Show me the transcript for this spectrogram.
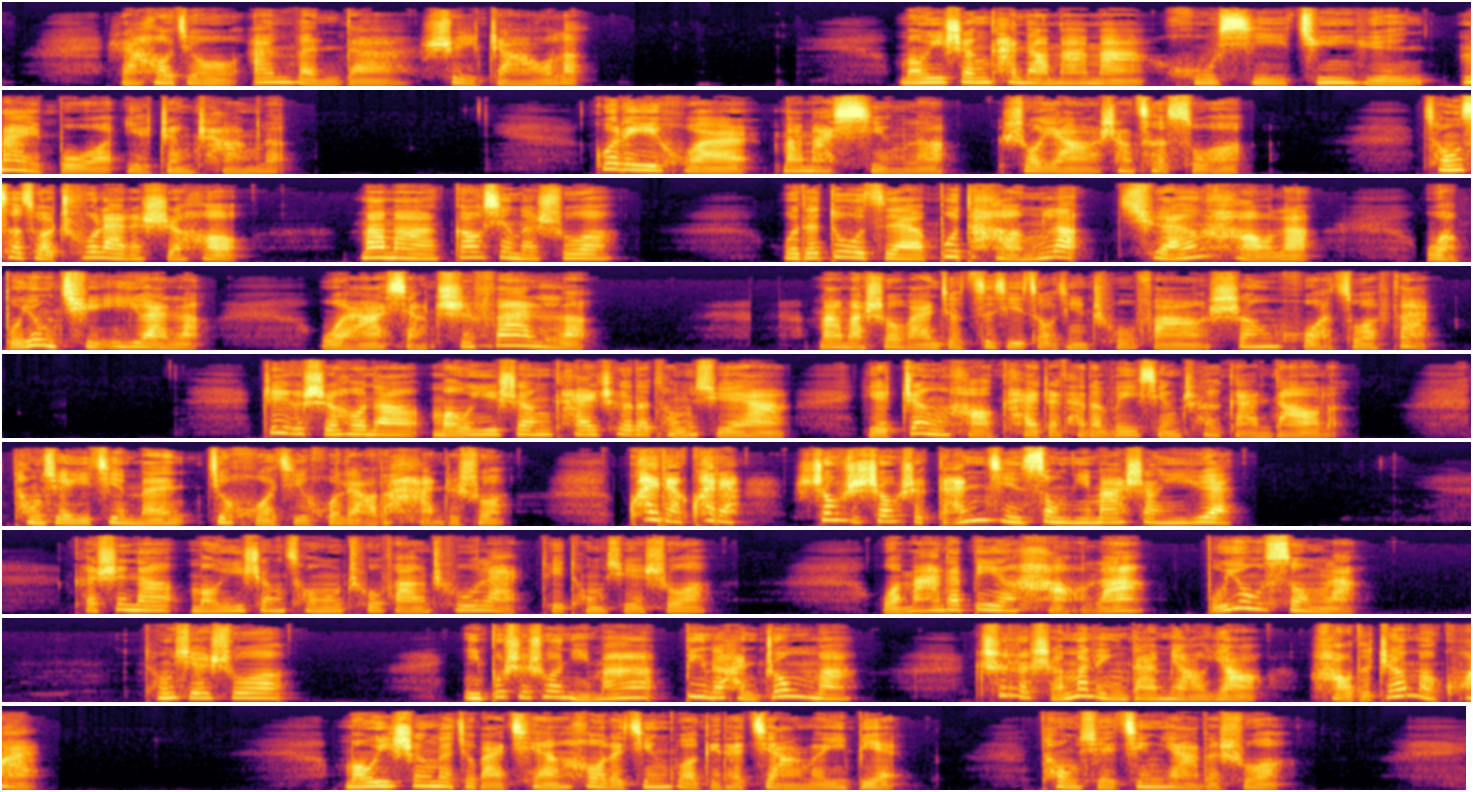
然后就安稳的睡着了。牟医生看到妈妈呼吸均匀，脉搏也正常了。过了一会儿，妈妈醒了，说要上厕所。从厕所出来的时候，妈妈高兴地说：“我的肚子不疼了，全好了。”我不用去医院了，我啊想吃饭了。妈妈说完，就自己走进厨房生火做饭。这个时候呢，牟医生开车的同学呀、啊，也正好开着他的微型车赶到了。同学一进门就火急火燎地喊着说：“快点，快点，收拾收拾，赶紧送你妈上医院。”可是呢，牟医生从厨房出来，对同学说：“我妈的病好了，不用送了。”同学说：“你不是说你妈病得很重吗？吃了什么灵丹妙药，好得这么快？”牟医生呢就把前后的经过给他讲了一遍。同学惊讶地说：“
